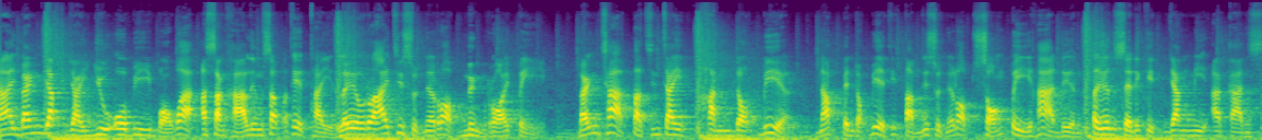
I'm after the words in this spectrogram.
นายแบงค์ยักษ์ใหญ่ UOB บอกว่าอสังหาริมทรัพย์ประเทศไทย เลวร้ายที่สุดในรอบ 100 ปี แบงก์ชาติตัดสินใจหันดอกเบี้ย นับเป็นดอกเบี้ยที่ต่ำที่สุดในรอบ 2 ปี 5 เดือน เตือนเศรษฐกิจยังมีอาการเซ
